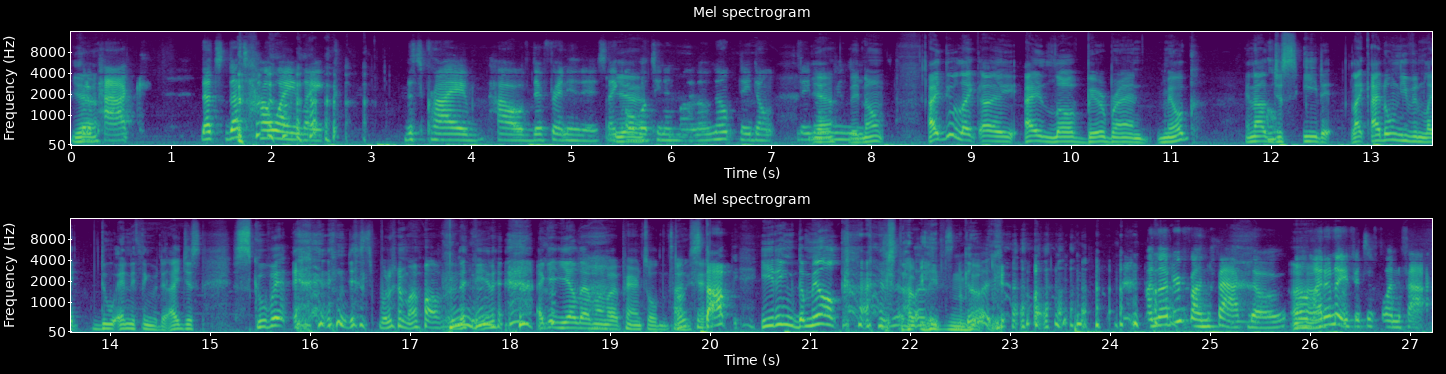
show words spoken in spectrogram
Yeah. with a pack. That's that's how I like describe how different it is. Like Yeah. Ovaltine and Milo. No, they don't. They don't yeah, really. they don't. I do like I I love Bear Brand milk, and Oh. I'll just eat it. Like I don't even like do anything with it. I just scoop it and just put it in my mouth and then eat it. I get yelled at by my parents all the time. Okay. Stop eating the milk. Stop "But eating the milk." Another fun fact, though. Um, Uh-huh. I don't know if it's a fun fact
